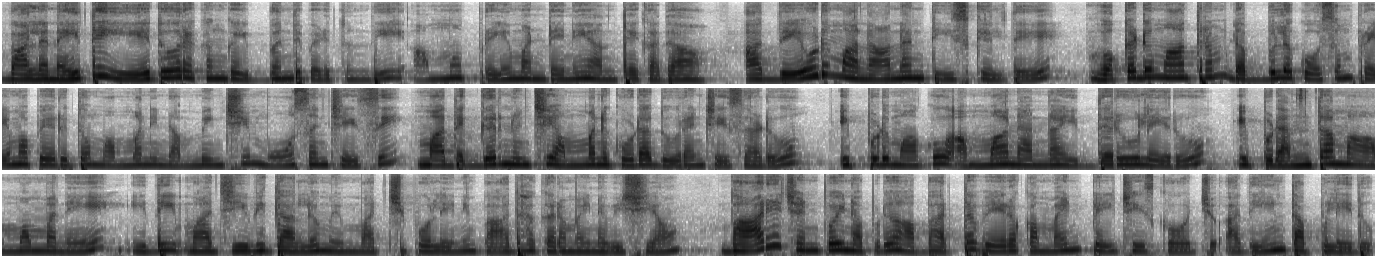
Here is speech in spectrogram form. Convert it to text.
వాళ్ళనైతే ఏదో రకంగా ఇబ్బంది పెడుతుంది. అమ్మ ప్రేమ అంటేనే అంతే కదా. ఆ దేవుడు మా నాన్నని తీసుకెళ్తే ఒకడు మాత్రం డబ్బుల కోసం ప్రేమ పేరుతో మమ్మని నమ్మించి మోసం చేసి మా దగ్గర నుంచి అమ్మని కూడా దూరం చేశాడు. ఇప్పుడు మాకు అమ్మా నాన్న ఇద్దరూ లేరు. ఇప్పుడంతా మా అమ్మమ్మనే. ఇది మా జీవితాల్లో మేము మర్చిపోలేని బాధాకరమైన విషయం. భార్య చనిపోయినప్పుడు ఆ భర్త వేరొక అమ్మాయిని పెళ్ళి చేసుకోవచ్చు. అదేం తప్పు లేదు.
